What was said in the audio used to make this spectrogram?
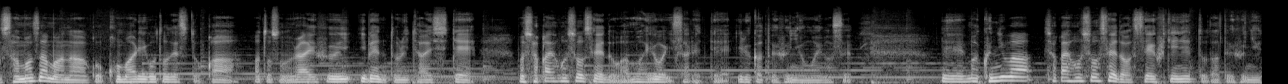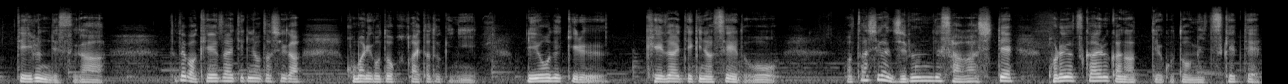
さまざまなこう困りごとですとかあとそのライフイベントに対して、まあ、社会保障制度がまあ用意されているかというふうに思います。でまあ、国は社会保障制度はセーフティーネットだというふうに言っているんですが例えば経済的に私が困りごとを抱えた時に利用できる経済的な制度を私が自分で探してこれが使えるかなっていうことを見つけて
